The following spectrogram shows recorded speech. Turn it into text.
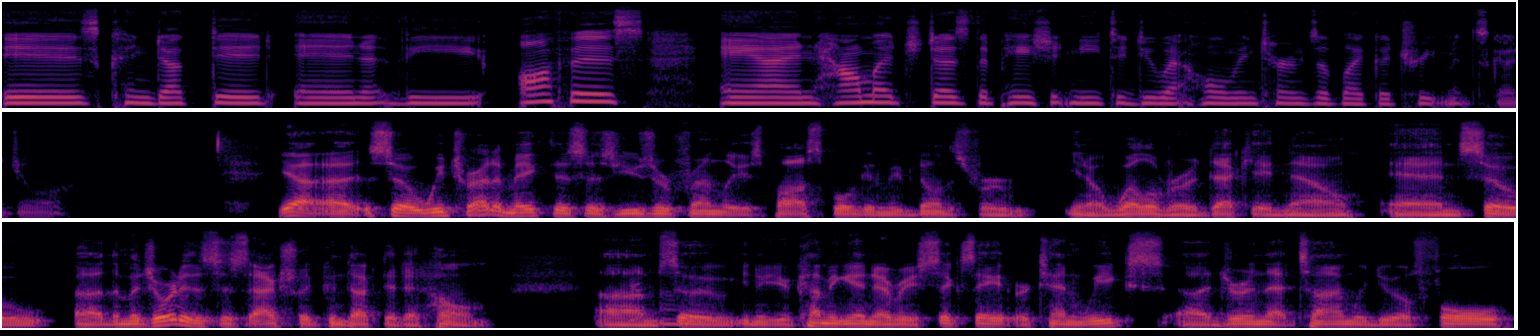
is conducted in the office, and how much does the patient need to do at home in terms of like a treatment schedule? Yeah, uh, so we try to make this as user friendly as possible. Again, we've done this for you know well over a decade now, and so uh, the majority of this is actually conducted at home. Um, so you know you're coming in every six, eight, or ten weeks. Uh, during that time, we do a full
